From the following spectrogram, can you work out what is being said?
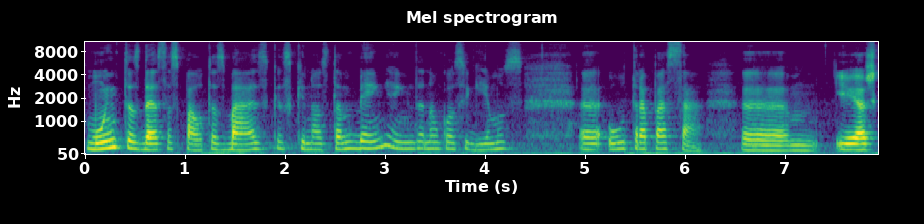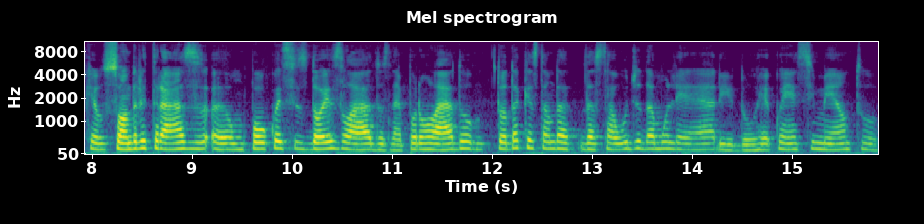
muitas dessas pautas básicas que nós também ainda não conseguimos uh, ultrapassar. Uh, e acho que o Sondre traz uh, um pouco esses dois lados, né? Por um lado, toda a questão da, da saúde da mulher e do reconhecimento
